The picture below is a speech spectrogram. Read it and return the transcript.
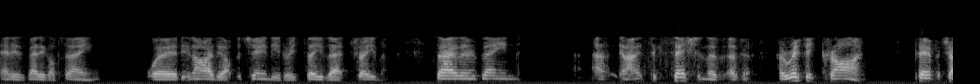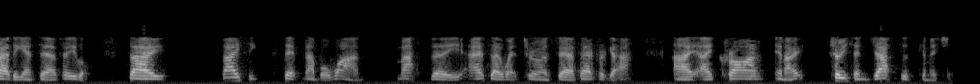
and his medical team were denied the opportunity to receive that treatment. So there have been a, you know, succession of, of horrific crimes perpetrated against our people. So basic step number one must be, as they went through in South Africa, a, a crime, you know, truth and justice commission.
